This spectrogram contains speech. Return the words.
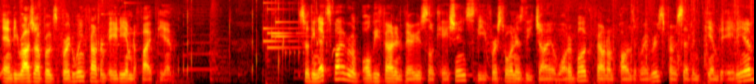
And the Rajah Brooke's Birdwing, found from 8am to 5pm. So the next five will all be found in various locations. The first one is the giant water bug found on ponds and rivers from 7pm to 8am.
